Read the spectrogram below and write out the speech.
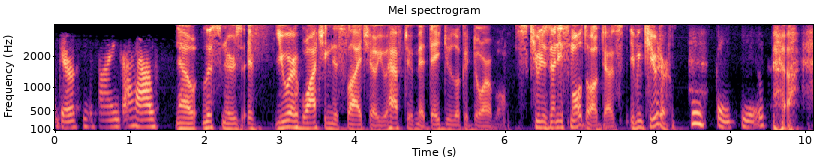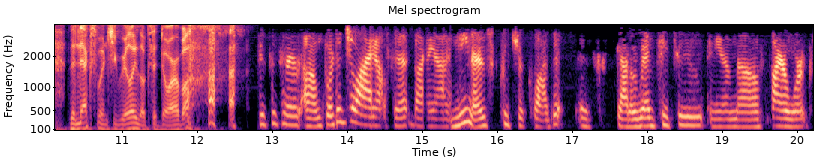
their designs I have. Now, listeners, if you are watching this slideshow, you have to admit they do look adorable. As cute as any small dog does, even cuter. Thank you. the next one, she really looks adorable. This is her um, Fourth of July outfit by uh, Nina's Couture Closet. It's got a red tutu and uh, fireworks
